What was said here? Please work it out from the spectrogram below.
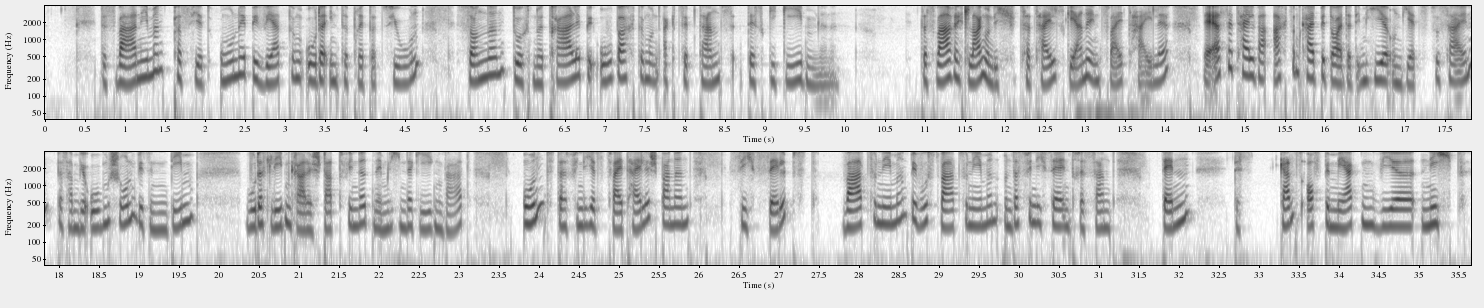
Das Wahrnehmen passiert ohne Bewertung oder Interpretation, sondern durch neutrale Beobachtung und Akzeptanz des Gegebenen. Das war recht lang und ich zerteile es gerne in zwei Teile. Der erste Teil war Achtsamkeit bedeutet, im Hier und Jetzt zu sein. Das haben wir oben schon. Wir sind in dem, wo das Leben gerade stattfindet, nämlich in der Gegenwart. Und, da finde ich jetzt zwei Teile spannend, sich selbst wahrzunehmen, bewusst wahrzunehmen. Und das finde ich sehr interessant, denn das ganz oft bemerken wir nicht,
